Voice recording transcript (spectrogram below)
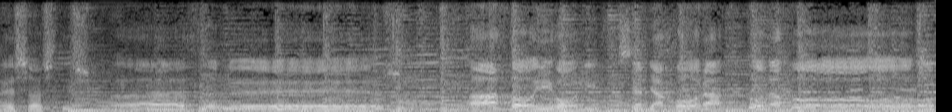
μέσα στις πάθαινες Αθώοι όλοι σε μια χώρα των αθώων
